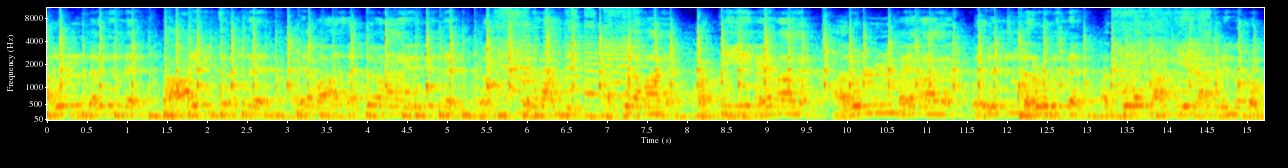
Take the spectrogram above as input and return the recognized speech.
அருள் தருகின்ற தாயின் சிறந்த தத்துவனாக இருக்கின்ற பெருமாட்டி அற்புதமாக பக்தி மயமாக அருள் மயமாக எழுந்தருளுகின்ற அற்புத காட்சியை நாங்கள் எல்லோரும்.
